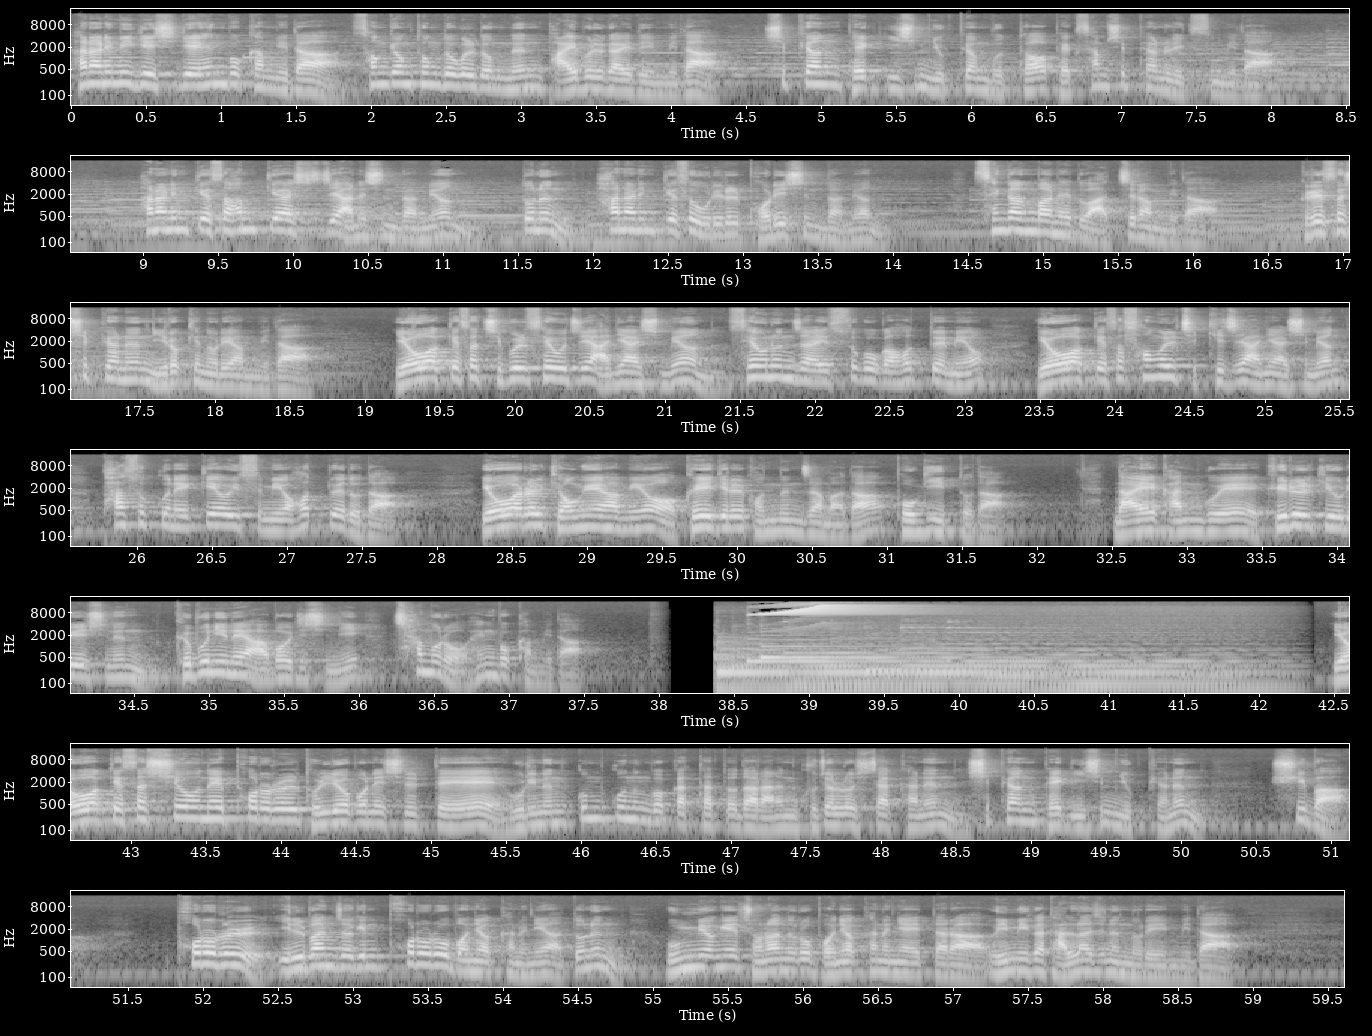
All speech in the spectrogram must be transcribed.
하나님이 계시기에 행복합니다. 성경 통독을 돕는 바이블 가이드입니다. 시편 126편부터 130편을 읽습니다. 하나님께서 함께 하시지 않으신다면 또는 하나님께서 우리를 버리신다면 생각만 해도 아찔합니다. 그래서 시편은 이렇게 노래합니다. 여호와께서 집을 세우지 아니하시면 세우는 자의 수고가 헛되며 여호와께서 성을 지키지 아니하시면 파수꾼에 깨어 있으며 헛되도다. 여호와를 경외하며 그의 길을 걷는 자마다 복이 있도다. 나의 간구에 귀를 기울이시는 그분이 내 아버지시니 참으로 행복합니다. 여호와께서 시온의 포로를 돌려보내실 때에 우리는 꿈꾸는 것 같았도다라는 구절로 시작하는 시편 126편은 쉬바 포로를 일반적인 포로로 번역하느냐 또는 운명의 전환으로 번역하느냐에 따라 의미가 달라지는 노래입니다.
